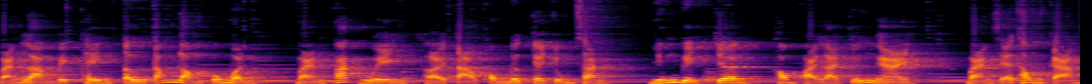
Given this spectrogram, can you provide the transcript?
bạn làm việc thiện từ tấm lòng của mình, bạn phát nguyện khởi tạo công đức cho chúng sanh, những việc trên không phải là chướng ngại, bạn sẽ thông cảm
